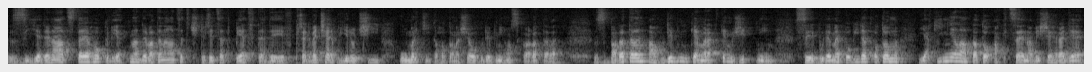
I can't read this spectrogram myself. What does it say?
z 11. května 1945, tedy v předvečer výročí úmrtí tohoto našeho hudebního skladatele. S badatelem a hudebníkem Radkem Žitným si budeme povídat o tom, jaký měla tato akce na Vyšehradě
